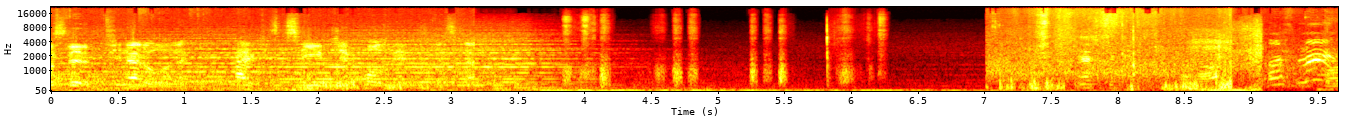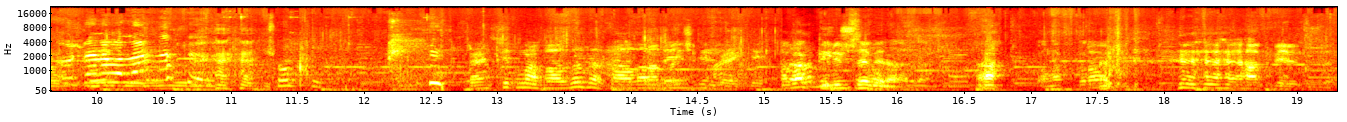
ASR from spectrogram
Aferin. Final olarak herkese seyirciye poz veririz mesela. Osman oradan havalar nasıl? Çok iyi. Ben çıkma fazla da sağlam değildir belki. Bak gülümse beraber. Hah. Anahtarı al. Aferin size.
